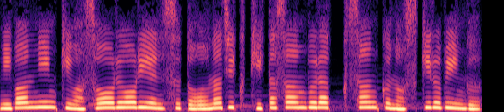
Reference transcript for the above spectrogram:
二番人気はソウルオリエンスと同じく北サンブラック3区のスキルビング。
